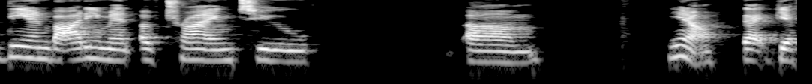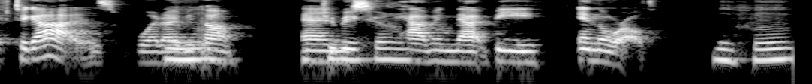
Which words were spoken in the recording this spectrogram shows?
the embodiment of trying to um you know that gift to god is what mm-hmm. i become and become. having that be in the world mm-hmm.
